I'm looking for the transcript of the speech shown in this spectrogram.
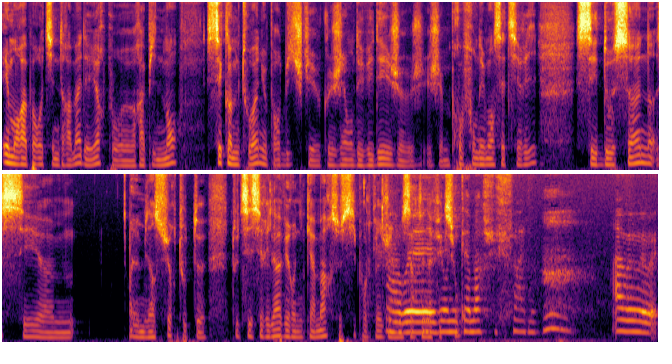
Et mon rapport au teen drama, d'ailleurs, pour euh, rapidement, c'est comme toi, Newport Beach, que, j'ai en DVD. J'aime profondément cette série. C'est Dawson, c'est euh, bien sûr toutes, toutes ces séries-là. Véronica Mars aussi, pour lequel j'ai ah une certaine affection. Véronica Mars, je suis fan. Ah ouais, ouais, ouais.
